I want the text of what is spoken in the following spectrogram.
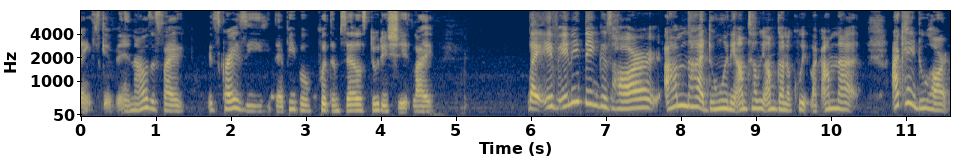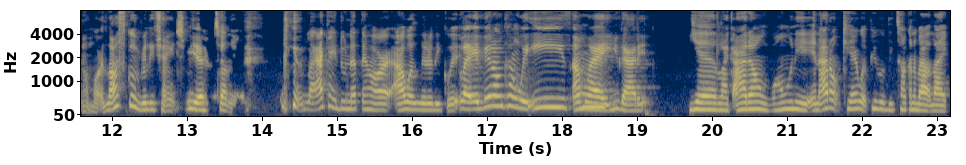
Thanksgiving. I was just like, it's crazy that people put themselves through this shit. Like, like if anything is hard, I'm not doing it. I'm telling you, I'm gonna quit. Like, I'm not. I can't do hard no more. Law school really changed me. Yeah, I'm telling you. like I can't do nothing hard. I would literally quit. Like if it don't come with ease, I'm mm-hmm. like, you got it. Yeah, like I don't want it, and I don't care what people be talking about. Like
